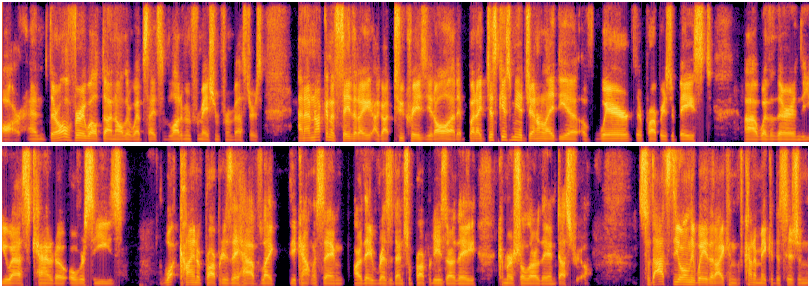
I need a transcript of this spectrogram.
are, and they're all very well done. All their websites, a lot of information for investors. And I'm not going to say that I, I got too crazy at all at it, but it just gives me a general idea of where their properties are based, uh, whether they're in the US, Canada, overseas, what kind of properties they have. Like the account was saying, are they residential properties? Are they commercial? Are they industrial? So that's the only way that I can kind of make a decision,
